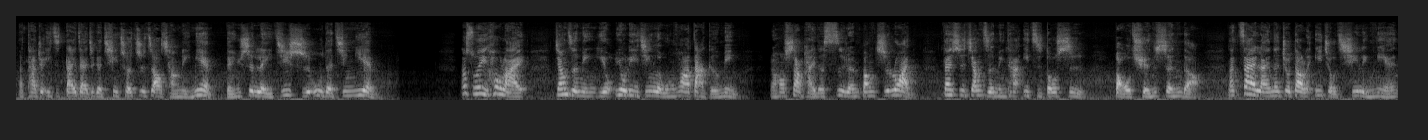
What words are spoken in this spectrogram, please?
那他就一直待在这个汽车制造厂里面，等于是累积实务的经验。那所以后来江泽民又又历经了文化大革命，然后上海的四人帮之乱，但是江泽民他一直都是保全身的。那再来呢，就到了一九七零年，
